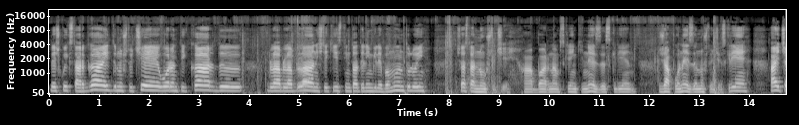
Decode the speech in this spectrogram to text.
Deci Quick Start Guide, nu știu ce, Warranty Card, bla bla bla, niște chestii în toate limbile pământului. Și asta nu știu ce e. Habar n-am scrie în chineză, scrie în japoneză, nu știu în ce scrie. Aici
